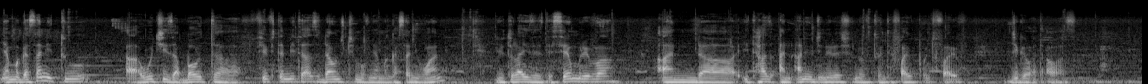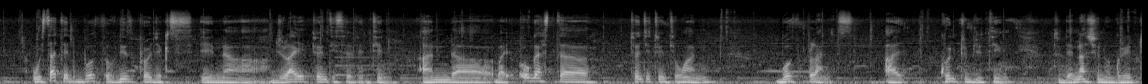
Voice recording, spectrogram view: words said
Nyamagasani 2, uh, which is about uh, 50 meters downstream of Nyamagasani 1, utilizes the same river and uh, it has an annual generation of 25.5 gigawatt hours. We started both of these projects in uh, July 2017 and uh, by August uh, 2021, both plants are contributing to the national grid,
